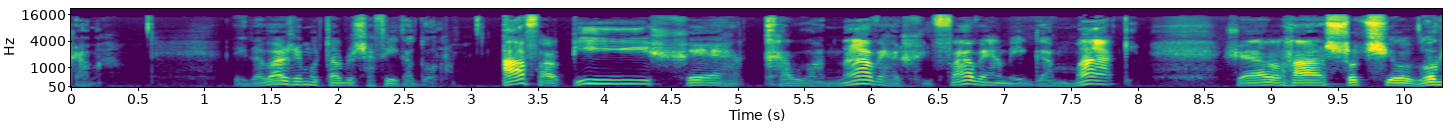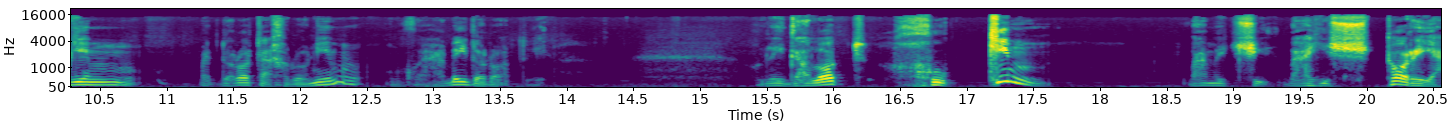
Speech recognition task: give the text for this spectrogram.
שמה. ודבר הזה מוטל בספק גדול. אף על פי שהכוונה והשאיפה והמגמה של הסוציולוגים בדורות האחרונים, הרבה דורות, לגלות חוקים במצ... בהיסטוריה,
